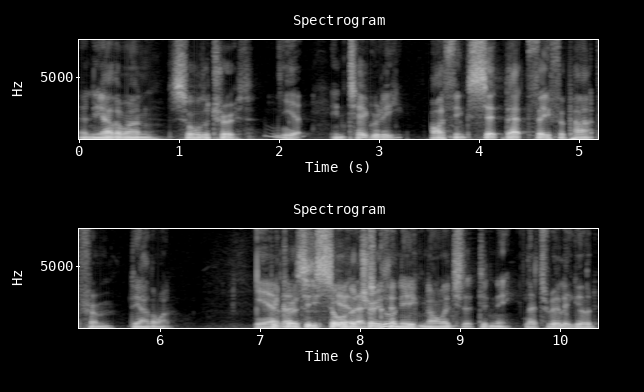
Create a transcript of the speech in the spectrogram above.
and the other one saw the truth. Yep. Integrity, I think, set that thief apart from the other one Yeah. because he saw yeah, the truth good. and he acknowledged it, didn't he? That's really good.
